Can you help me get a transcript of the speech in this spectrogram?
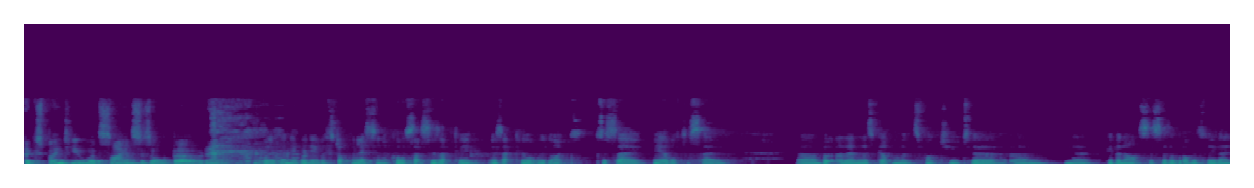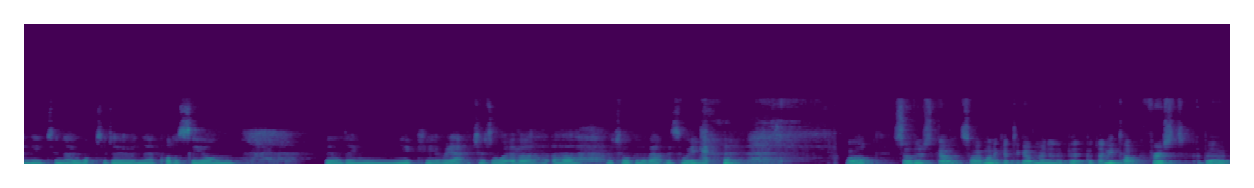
explain to you what science is all about. well, if anybody would stop and listen, of course, that's exactly exactly what we'd like to say, be able to say. Uh, but then there's governments want you to, um, you know, give an answer so that obviously they need to know what to do in their policy on building nuclear reactors or whatever uh, we're talking about this week. well, so there's gov- so I want to get to government in a bit, but let me talk first about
